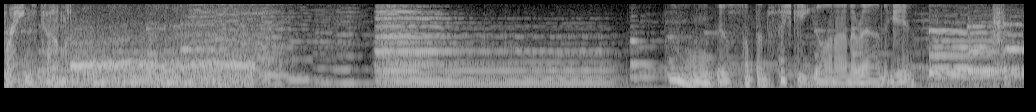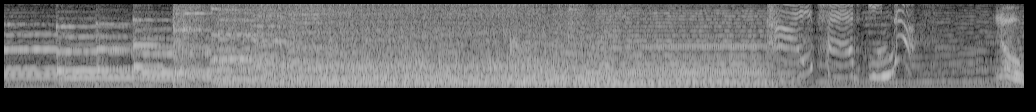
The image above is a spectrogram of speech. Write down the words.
train's coming. Hmm, there's something fishy going on around here. No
